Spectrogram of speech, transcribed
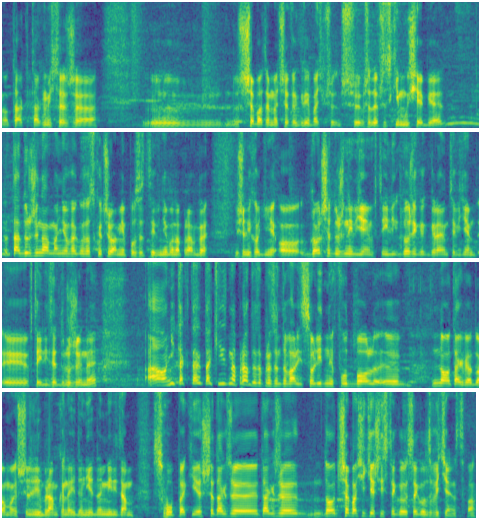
no tak, tak. Myślę, że yy, trzeba te mecze wygrywać przy, przy, przede wszystkim u siebie. Ta drużyna Maniowego zaskoczyła mnie pozytywnie, bo naprawdę, jeżeli chodzi o gorsze drużyny, widziałem w tej, gorzej grające widziałem yy, w tej lidze drużyny, a oni tak, tak, taki naprawdę zaprezentowali solidny futbol. yy, No tak wiadomo, strzelili bramkę na 1-1, mieli tam słupek jeszcze, także, także no, trzeba się cieszyć z tego, z tego zwycięstwa.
